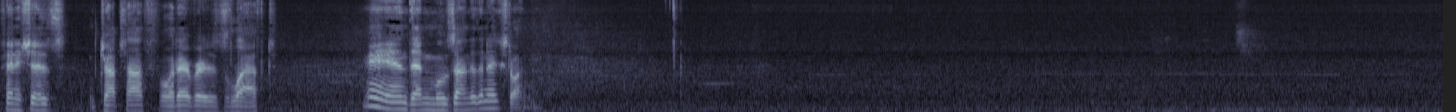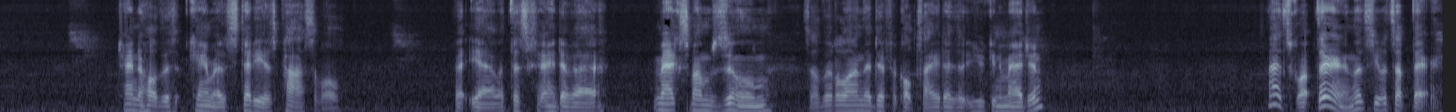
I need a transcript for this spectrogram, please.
finishes, drops off whatever is left, and then moves on to the next one. Trying to hold the camera as steady as possible. But yeah, with this kind of a maximum zoom. It's a little on the difficult side, as you can imagine. Let's go up there and let's see what's up there.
